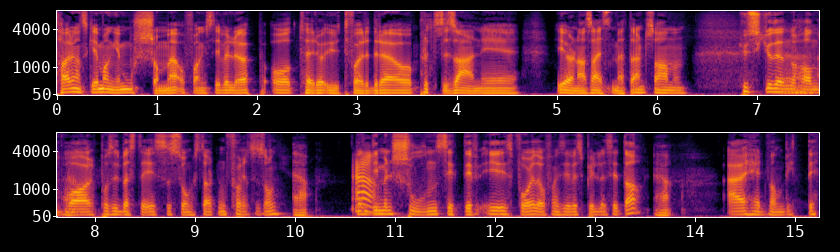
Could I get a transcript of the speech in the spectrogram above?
tar ganske mange morsomme offensive løp og tør å utfordre, og plutselig så er han i hjørnet av 16-meteren, så han Husker jo det når han var på sitt beste i sesongstarten forrige sesong. Ja. Den Ja. dimensjonen City får i det offensive spillet sitt da, Ja. er helt vanvittig.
